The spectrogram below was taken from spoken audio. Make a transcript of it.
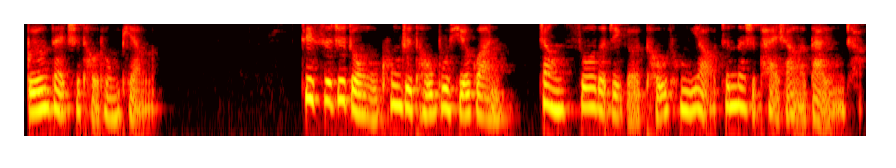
不用再吃头痛片了。这次这种控制头部血管胀缩的这个头痛药真的是派上了大用场。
